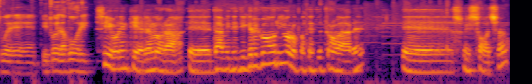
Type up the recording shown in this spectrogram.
tue, i tuoi lavori? Sì, volentieri. Allora, eh, Davide Di Gregorio lo potete trovare eh, sui social,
